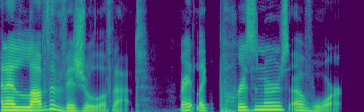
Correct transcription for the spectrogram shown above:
And I love the visual of that, right? Like prisoners of war.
